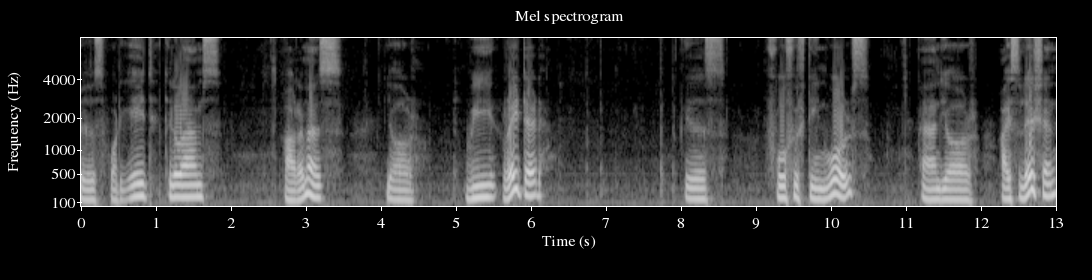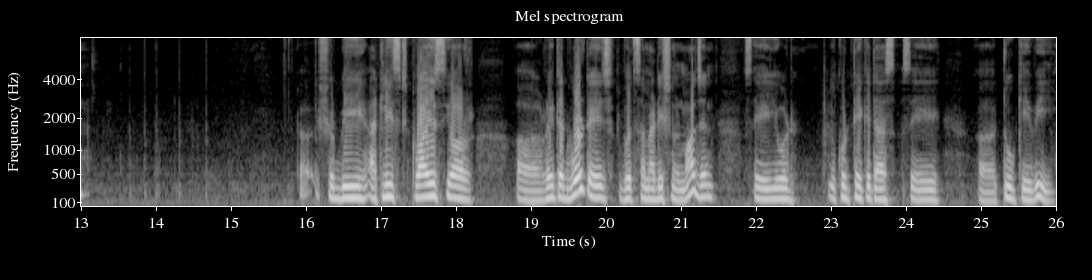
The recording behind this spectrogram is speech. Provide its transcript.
is 48 kiloamps RMS, your V rated is 415 volts and your isolation should be at least twice your uh, rated voltage with some additional margin say you would you could take it as say uh, 2 kV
